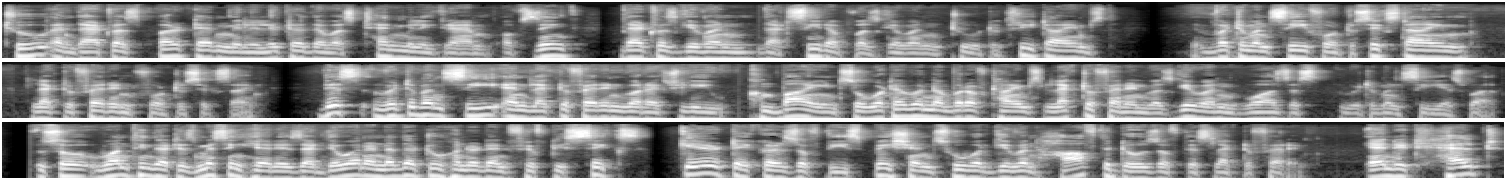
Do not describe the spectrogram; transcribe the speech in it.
too, and that was per 10 milliliter, there was 10 milligram of zinc. That was given, that syrup was given two to three times, vitamin C four to six times, lactoferrin four to six times. This vitamin C and lactoferrin were actually combined, so whatever number of times lactoferrin was given was this vitamin C as well. So, one thing that is missing here is that there were another 256 caretakers of these patients who were given half the dose of this lactoferrin. And it helped,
